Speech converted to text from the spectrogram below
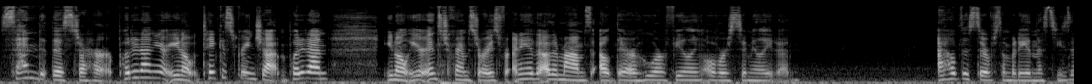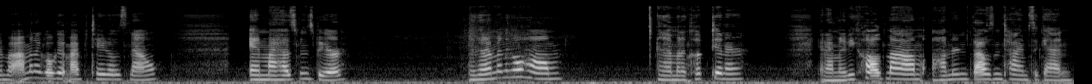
Send this to her. Put it on your, you know, take a screenshot and put it on, you know, your Instagram stories for any of the other moms out there who are feeling overstimulated. I hope this serves somebody in this season, but I'm going to go get my potatoes now and my husband's beer. And then I'm going to go home and I'm going to cook dinner and I'm going to be called mom a hundred thousand times again.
